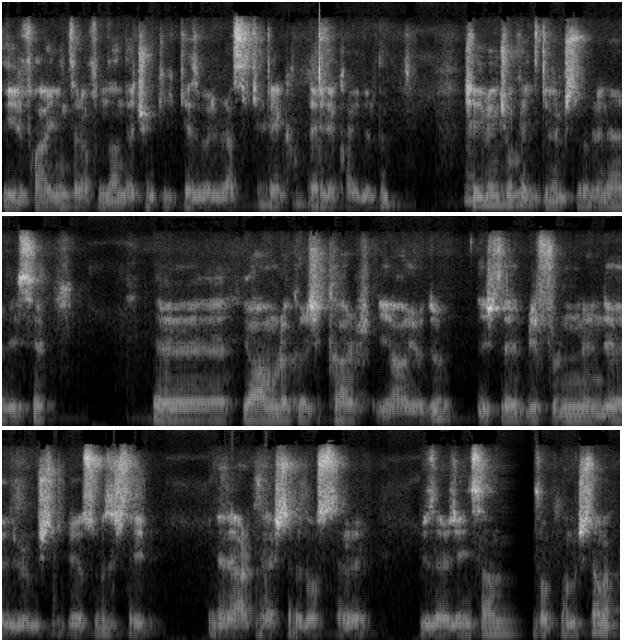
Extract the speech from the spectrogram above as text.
değil failin tarafından da çünkü ilk kez böyle biraz hikayeye kaydırdım. Şey beni çok etkilemişti böyle neredeyse e, yağmurla karışık kar yağıyordu. İşte bir fırının önünde öldürülmüş biliyorsunuz. İşte yine de arkadaşları, dostları, yüzlerce insan toplamıştı ama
